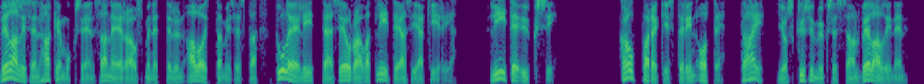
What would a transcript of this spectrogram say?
Velallisen hakemukseen saneerausmenettelyn aloittamisesta tulee liittää seuraavat liiteasiakirjat. Liite 1. Kaupparekisterin ote. Tai, jos kysymyksessä on velallinen,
